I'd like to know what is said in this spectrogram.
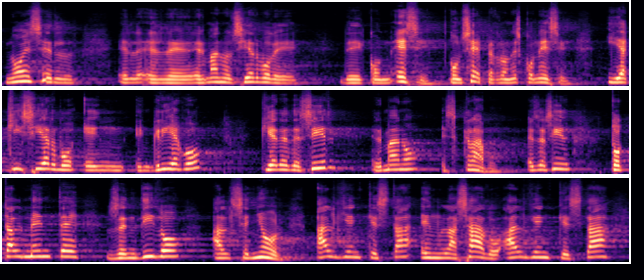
No es el, hermano, el siervo de, con S, con C, perdón, es con S. Y aquí siervo en, en griego quiere decir, hermano, esclavo. Es decir, totalmente rendido al Señor. Alguien que está enlazado, alguien que está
